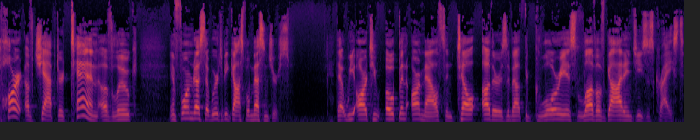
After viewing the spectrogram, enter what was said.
part of chapter 10 of Luke informed us that we're to be gospel messengers that we are to open our mouths and tell others about the glorious love of God in Jesus Christ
